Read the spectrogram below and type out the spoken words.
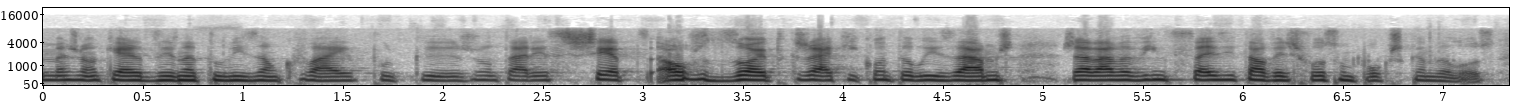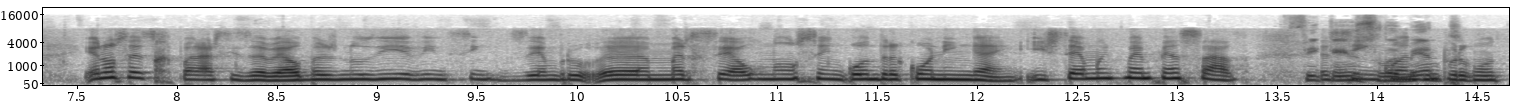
mas não quer dizer na televisão que vai, porque juntar esses 7 aos 18 que já aqui contabilizámos já dava 26 e talvez fosse um pouco escandaloso. Eu não sei se reparaste, Isabel, mas no dia 25 de dezembro, uh, Marcelo não se encontra com ninguém. Isto é muito bem pensado. Fica assim, quando me pergunto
